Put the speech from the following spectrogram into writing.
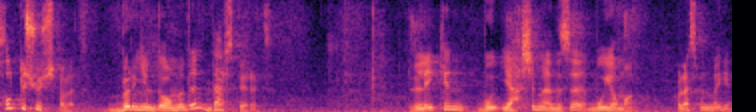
Xuddi shu ish qiladi. Bir yil davomida dars beradi. Lekin bu yaxshimi desa bu yomon. Bilasizmi nimaga?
